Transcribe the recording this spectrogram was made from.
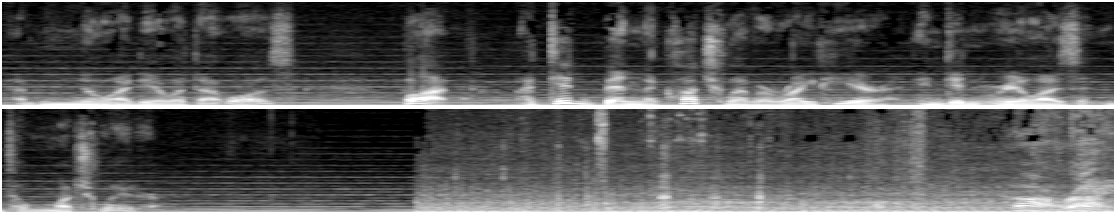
I have no idea what that was. But I did bend the clutch lever right here and didn't realize it until much later. All right.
